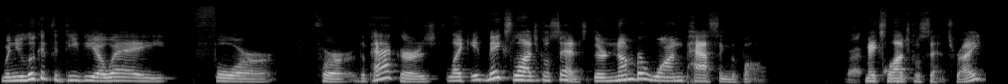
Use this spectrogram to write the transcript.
when you look at the DVOA for for the Packers, like it makes logical sense. They're number one passing the ball. Right. Makes logical sense, right?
